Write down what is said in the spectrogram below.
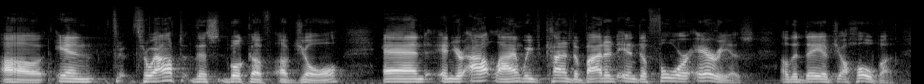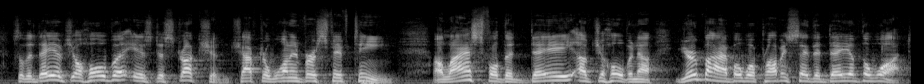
uh, in th- throughout this book of, of Joel. And in your outline, we've kind of divided into four areas of the day of Jehovah. So the day of Jehovah is destruction, chapter 1 and verse 15. Alas, for the day of Jehovah. Now, your Bible will probably say the day of the what?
